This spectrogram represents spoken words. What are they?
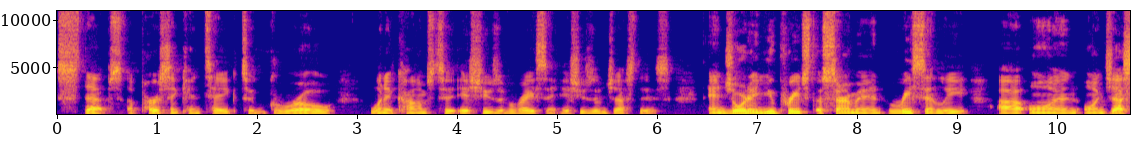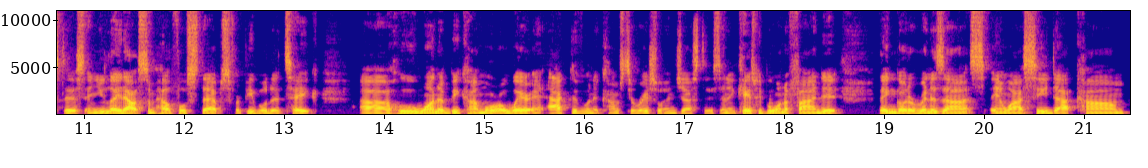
steps a person can take to grow when it comes to issues of race and issues of justice. And Jordan, you preached a sermon recently uh, on on justice, and you laid out some helpful steps for people to take uh, who want to become more aware and active when it comes to racial injustice. And in case people want to find it, they can go to renaissancenyc.com.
